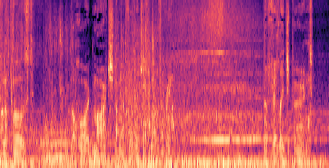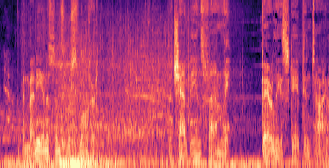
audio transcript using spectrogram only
Unopposed, the Horde marched on the village of Lothering. The village burned, and many innocents were slaughtered. The champion's family barely escaped in time.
